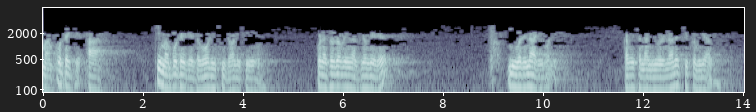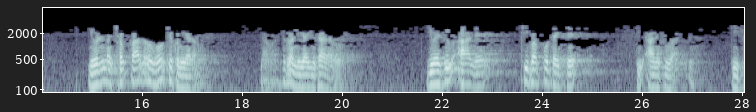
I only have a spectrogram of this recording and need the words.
မှန်ပုတ်တိုက်တဲ့အားထိမှန်ပုတ်တိုက်တဲ့သဘောလေးရှိသွားလို့ရှိရင်ခုနစောစောပိုင်းကပြောခဲ့တဲ့និဝရဏတွေပေါ့လေကာမိသနာនិဝရဏလည်းဖြစ်ခွင့်မရဘူးនិဝရဏ6ပါးလုံးကိုဖြစ်ခွင့်မရတော့ ဒါပါသူတို့နေရာယူထားတာကိုရွယ်စုအားနဲ့ထိပါပုတ်တိုက်တဲ့ဒီအားတစ်ခုကဒီက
